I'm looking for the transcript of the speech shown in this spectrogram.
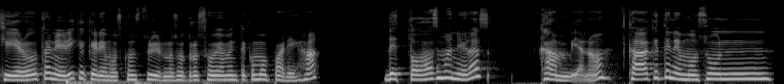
quiero tener y que queremos construir nosotros obviamente como pareja, de todas maneras cambia, ¿no? Cada que tenemos un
